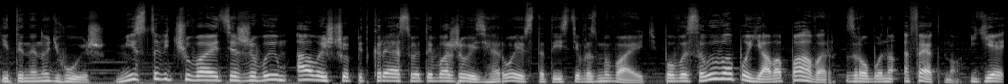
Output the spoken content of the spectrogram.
і ти не нудьгуєш. Місто відчувається живим, але щоб підкреслити важливість героїв, статистів розмивають. Повеселива поява Павер, зроблено ефектно. Є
